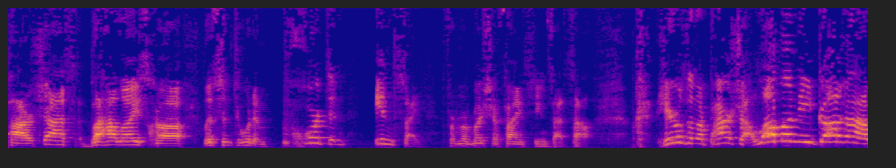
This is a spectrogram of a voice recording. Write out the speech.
Parshas Bahalaischa. Listen to an important insight from Rav Moshe Feinstein Zatzal. Here's in the Parsha, Lama Nigara.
